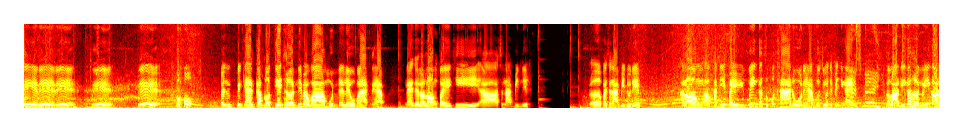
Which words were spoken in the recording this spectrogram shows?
นี่นี่นี่นี่นี่ โอ้โหเป็นเป็นการกลับรถเจเทิร์นที่แบบว่าหมุนได้เร็วมากนะครับไหนเดี๋ยวเราลองไปที่อ่าสนามบินดิเออไปสนามบินดูดิอะลองเอาคันนี้ไปวิ่งกับซุปเปอร์คาร์ดูนะครับดูซิว่าจะเป็นยังไง Miss me! ระหว่างนี้ก็เหินตรงนี้ก่อน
